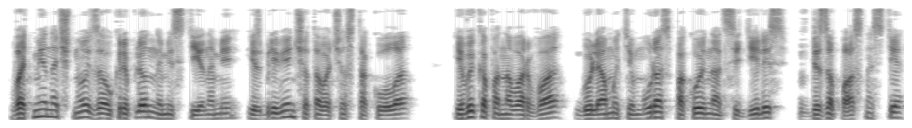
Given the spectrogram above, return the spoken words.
Во тьме ночной за укрепленными стенами из бревенчатого частокола и выкопанного рва гулямы Тимура спокойно отсиделись в безопасности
